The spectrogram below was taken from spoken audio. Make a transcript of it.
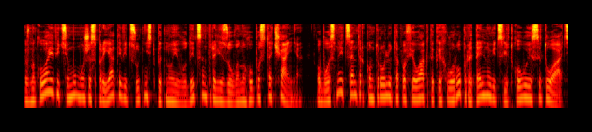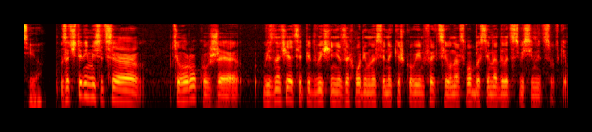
В Миколаєві цьому може сприяти відсутність питної води централізованого постачання. Обласний центр контролю та профілактики хвороб ретельно відслідковує ситуацію. За 4 місяці цього року вже відзначається підвищення захворюваності на кишкові інфекції у нас в області на 28%.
